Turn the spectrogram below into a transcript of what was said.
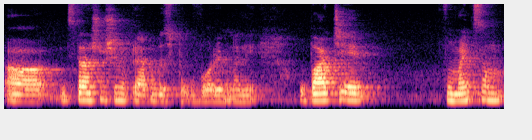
а, страшно ще ми е приятно да си поговорим, нали. Обаче в момента съм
